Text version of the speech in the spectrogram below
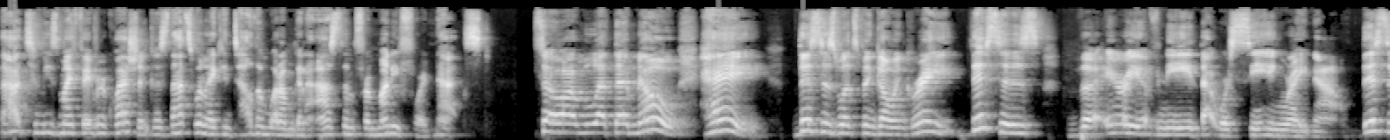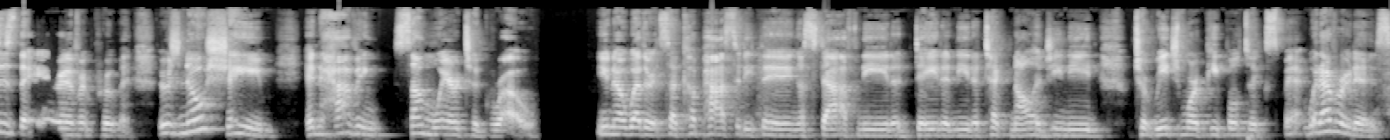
That to me is my favorite question because that's when I can tell them what I'm going to ask them for money for next. So I'm let them know, hey, this is what's been going great. This is the area of need that we're seeing right now. This is the area of improvement. There's no shame in having somewhere to grow you know, whether it's a capacity thing, a staff need, a data need, a technology need to reach more people, to expand, whatever it is.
